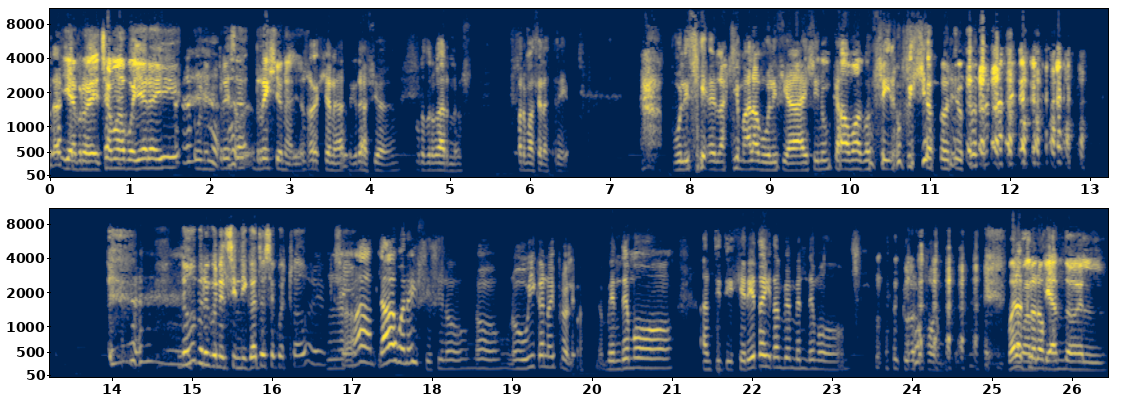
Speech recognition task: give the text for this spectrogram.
la- Y aprovechamos a apoyar ahí una empresa regional. regional, gracias por drogarnos. Farmacia de la estrella. Publicidad, la que mala publicidad, si nunca vamos a conseguir auspiciadores. No, pero con el sindicato de secuestradores. No, sí. ah, ah, bueno, ahí sí, si no, no, nos ubican no hay problema. Vendemos antitijeretas y también vendemos cloroformo. Bueno, cloroformo. el,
